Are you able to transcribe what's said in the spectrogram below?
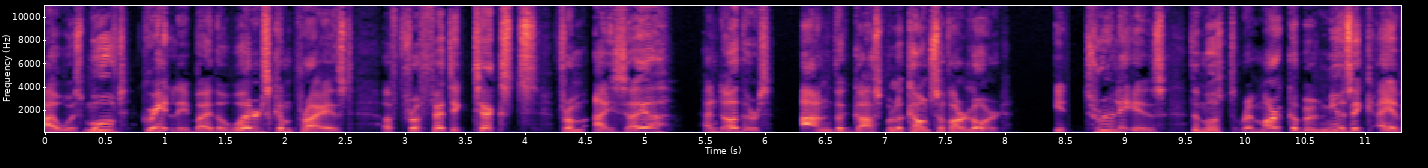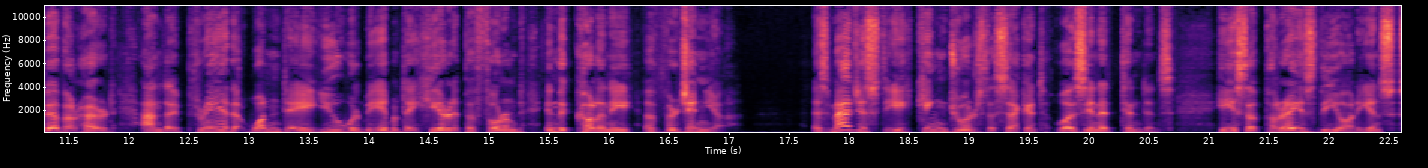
I was moved greatly by the words comprised of prophetic texts from Isaiah and others, and the gospel accounts of our Lord. It truly is the most remarkable music I have ever heard, and I pray that one day you will be able to hear it performed in the colony of Virginia. His Majesty King George II was in attendance. He surprised the audience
